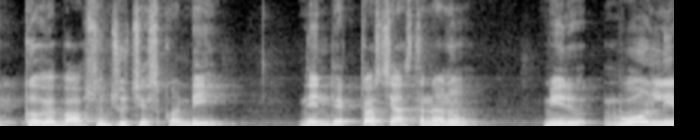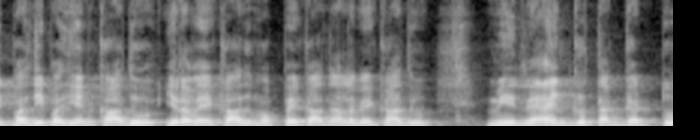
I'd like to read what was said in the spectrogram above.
ఎక్కువ వెబ్ ఆప్షన్ చూస్ చేసుకోండి. నేను రిక్వెస్ట్ చేస్తున్నాను మీరు ఓన్లీ పది పదిహేను కాదు ఇరవై కాదు ముప్పై కాదు నలభై కాదు మీ ర్యాంకు తగ్గట్టు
